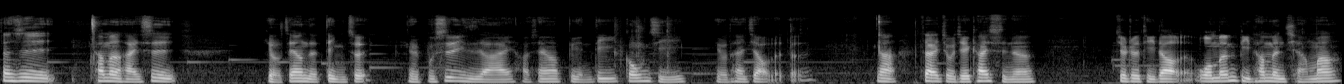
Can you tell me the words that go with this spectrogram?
但是他们还是有这样的定罪，也不是一直来好像要贬低攻击犹太教了的。那在九节开始呢，就就提到了，我们比他们强吗？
